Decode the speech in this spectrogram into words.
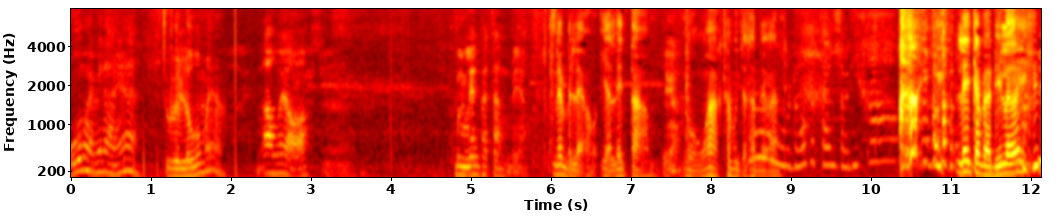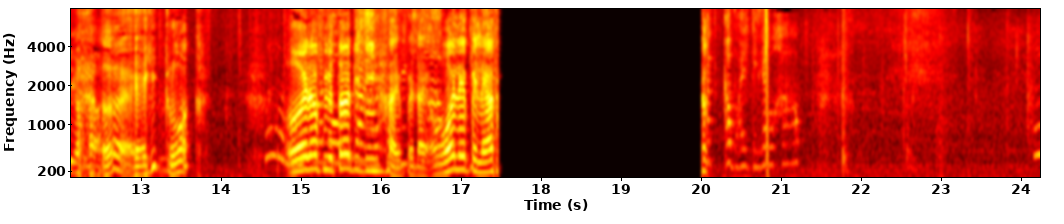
โอ้ไปไปไหนอะจะไปรู้ไหมอะเอาไปเหรอ มึงเล่นพระจันทร์ไปยัง เล่นไปแล้ว อย่าเล่นตามจริงเหรอ งงมากถ้ามึงจะทำอย่างนั้น น้องพระจันทร์สวัสดีครับเล่นกันแบบนี้เลย จริงเหรอ เออไอ้กลวก เอ้ยแล้วฟิลเตอร์ดีๆหายไปไหนโอ้ยเล่นไปแล้ว กลับมาอีกแล้วครับโอ้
